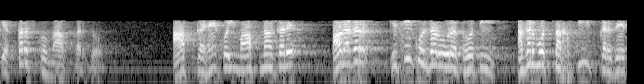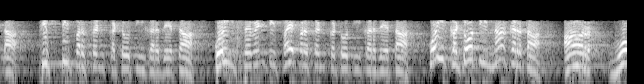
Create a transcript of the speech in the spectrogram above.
کے قرض کو معاف کر دو۔ آپ کہیں کوئی معاف نہ کرے۔ اور اگر کسی کو ضرورت ہوتی، اگر وہ تخفیف کر دیتا، ففٹی پرسینٹ کٹوتی کر دیتا، کوئی سیونٹی فائیو پرسینٹ کٹوتی کر دیتا، کوئی کٹوتی نہ کرتا، اور وہ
